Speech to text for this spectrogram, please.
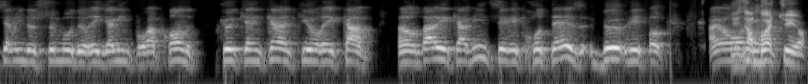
servi de ce mot de Regalim pour apprendre que quelqu'un qui aurait cave. Alors, Baré Kabin, c'est les prothèses de l'époque. Les emboîtures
